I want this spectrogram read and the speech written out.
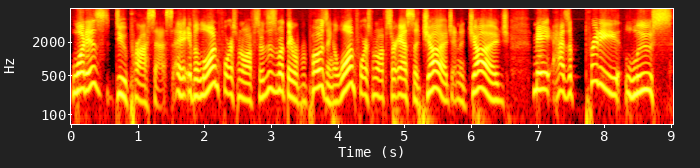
what is due process? If a law enforcement officer, this is what they were proposing, a law enforcement officer asks a judge, and a judge may has a pretty loose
